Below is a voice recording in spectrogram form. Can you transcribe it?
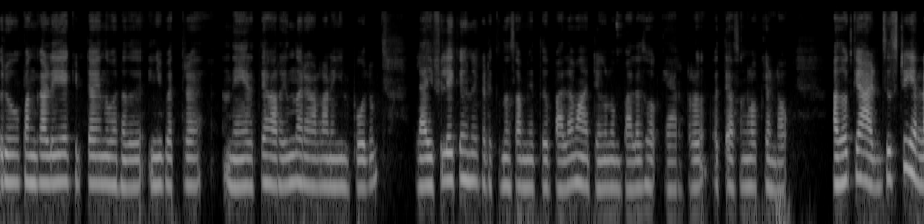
ഒരു പങ്കാളിയെ കിട്ടുക എന്ന് പറഞ്ഞത് ഇനിയിപ്പോൾ എത്ര നേരത്തെ അറിയുന്ന ഒരാളാണെങ്കിൽ പോലും ലൈഫിലേക്ക് ഇങ്ങനെ കിടക്കുന്ന സമയത്ത് പല മാറ്റങ്ങളും പല ക്യാരക്ടർ വ്യത്യാസങ്ങളൊക്കെ ഉണ്ടാവും. അതൊക്കെ അഡ്ജസ്റ്റ് ചെയ്യല്ല.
